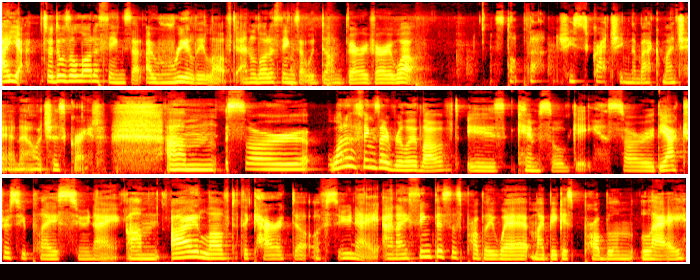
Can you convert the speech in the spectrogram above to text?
uh, yeah, so there was a lot of things that I really loved and a lot of things that were done very, very well. Stop that. She's scratching the back of my chair now, which is great. Um, so, one of the things I really loved is Kim Sul Gi. So, the actress who plays Sune. Um, I loved the character of Sune, and I think this is probably where my biggest problem lay.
